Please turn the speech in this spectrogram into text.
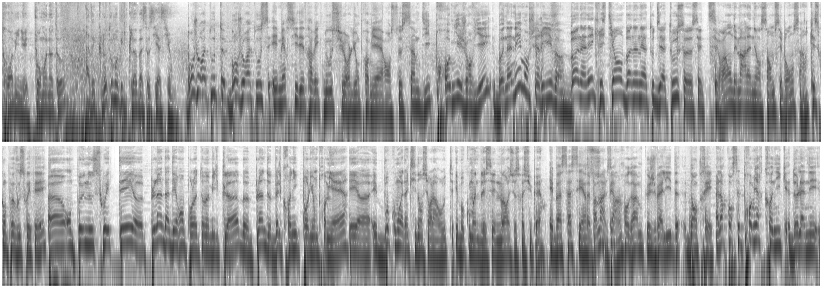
3 minutes pour mon auto avec l'Automobile Club Association. Bonjour à toutes, bonjour à tous et merci d'être avec nous sur Lyon Première en ce samedi 1er janvier. Bonne année mon cher Yves. Bonne année Christian, bonne année à toutes et à tous. Euh, C'est c'est vrai, on démarre l'année ensemble, c'est bon ça. Qu'est-ce qu'on peut vous souhaiter? Euh, on peut nous souhaiter euh, plein d'adhérents pour l'Automobile Club, euh, plein de belles chroniques pour Lyon Première et, euh, et beaucoup moins d'accidents sur la route et beaucoup moins de blessés et de morts et ce serait super. Eh ben ça c'est un C'est pas super mal, ça, hein. programme que je valide d'entrée. Alors pour cette première chronique de l'année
